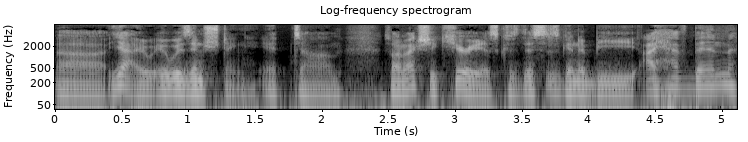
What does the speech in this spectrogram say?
uh, yeah, it, it, was interesting. It um, so I'm actually curious because this is going to be. I have been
